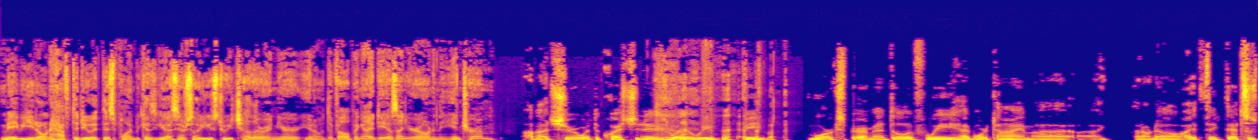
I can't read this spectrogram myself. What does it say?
maybe you don't have to do at this point because you guys are so used to each other and you're, you know, developing ideas on your own in the interim. I'm not sure what the question is, whether we'd be more experimental if we had more time. Uh, I, I don't know. I think that's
